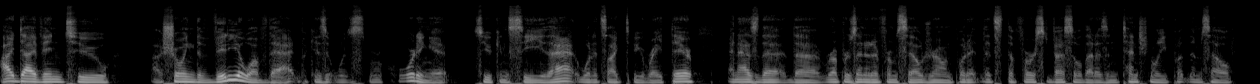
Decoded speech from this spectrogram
I dive into uh, showing the video of that because it was recording it so you can see that, what it's like to be right there. And as the, the representative from Saildrone put it, that's the first vessel that has intentionally put themselves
